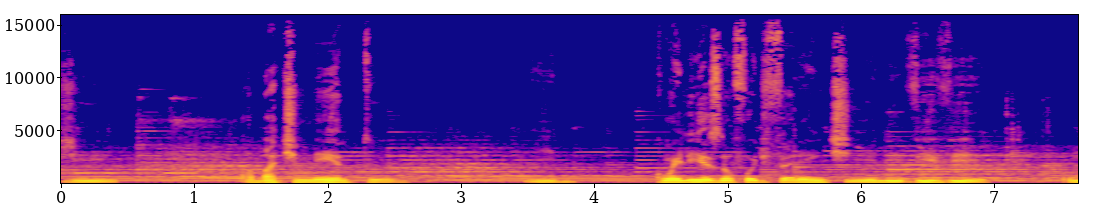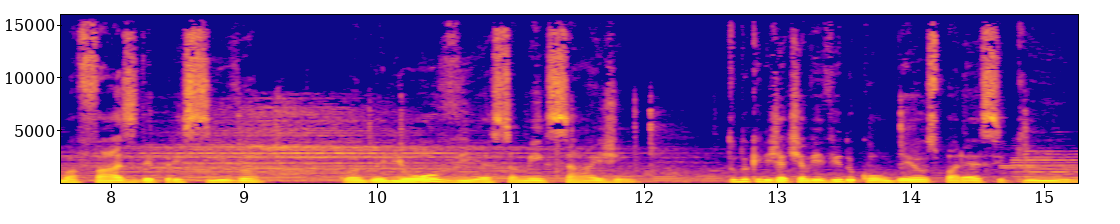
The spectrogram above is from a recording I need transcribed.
de abatimento. E com Elias não foi diferente. Ele vive uma fase depressiva quando ele ouve essa mensagem. Tudo que ele já tinha vivido com Deus parece que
